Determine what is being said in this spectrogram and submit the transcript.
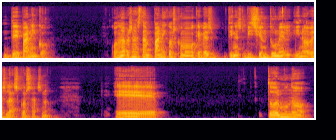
de pánico. Cuando una persona está en pánico es como que ves, tienes visión túnel y no ves las cosas, ¿no? Eh, todo el mundo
